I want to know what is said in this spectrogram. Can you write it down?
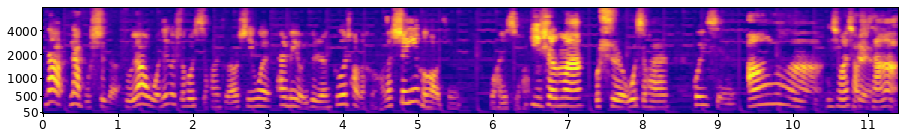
那那不是的，主要我那个时候喜欢，主要是因为它里面有一个人歌唱的很好，他声音很好听，我很喜欢。医生吗？不是，我喜欢圭贤。啊，你喜欢小十三啊？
